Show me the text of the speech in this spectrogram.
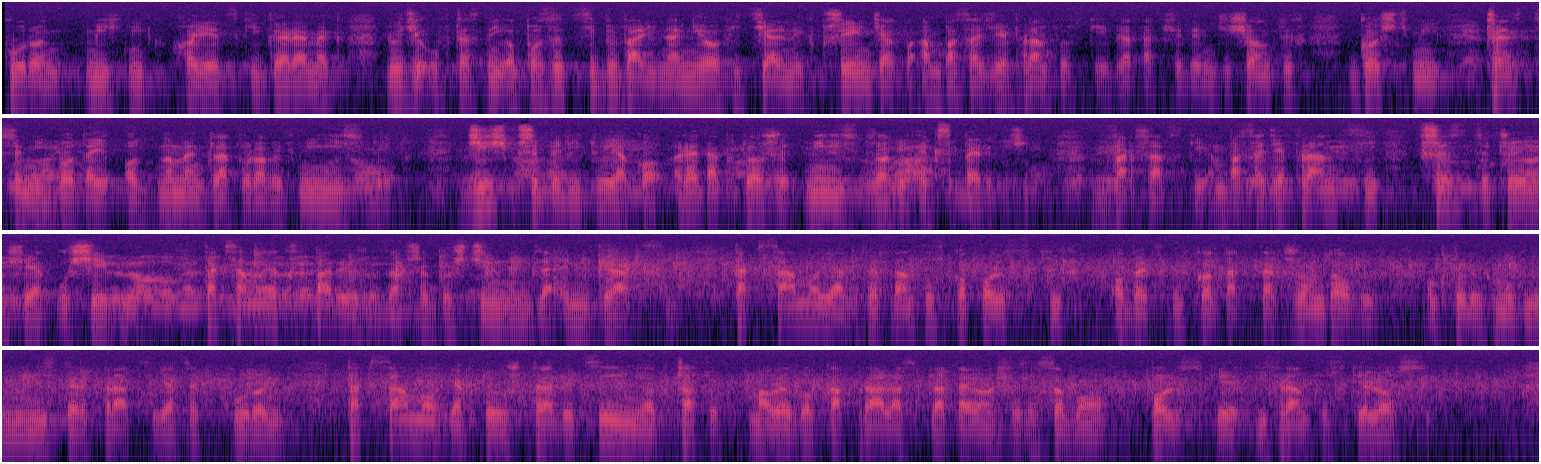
Kuroń, Michnik, Chojecki, Geremek, ludzie ówczesnej opozycji bywali na nieoficjalnych przyjęciach w ambasadzie francuskiej w latach 70. gośćmi częstszymi bodaj od nomenklaturowych ministrów. Dziś przybyli tu jako redaktorzy, ministrowie, eksperci. W warszawskiej ambasadzie Francji wszyscy czują się jak u siebie. Tak samo jak w Paryżu, zawsze gościnnym dla emigracji. Tak samo jak we francusko-polskich obecnych kontaktach rządowych, o których mówił minister pracy Jacek Kuroń. Tak samo jak to już tradycyjnie od czasów małego kaprala splatają się ze sobą polskie i francuskie los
